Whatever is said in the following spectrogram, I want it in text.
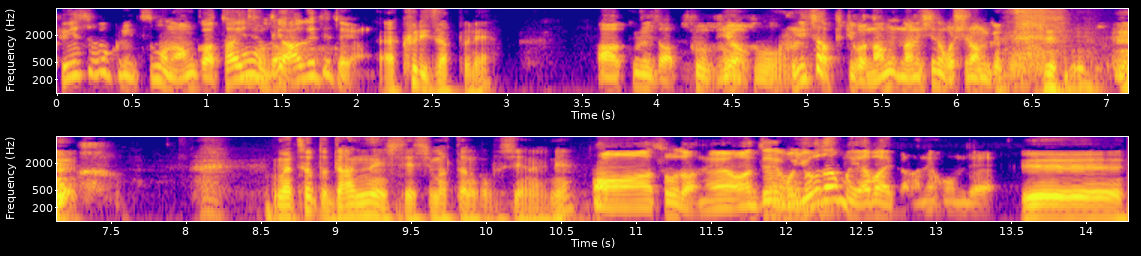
フェイスブックにいつもなんか体重計上げてたやん。あ、クリザップね。あ、クリザップ。そうそういやそう、クリザップっていうか何何してんのか知らんけど。まあちょっと断念してしまったのかもしれないね。ああ、そうだね。あで、うんヨダもやばいからね、ほんで。ええ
